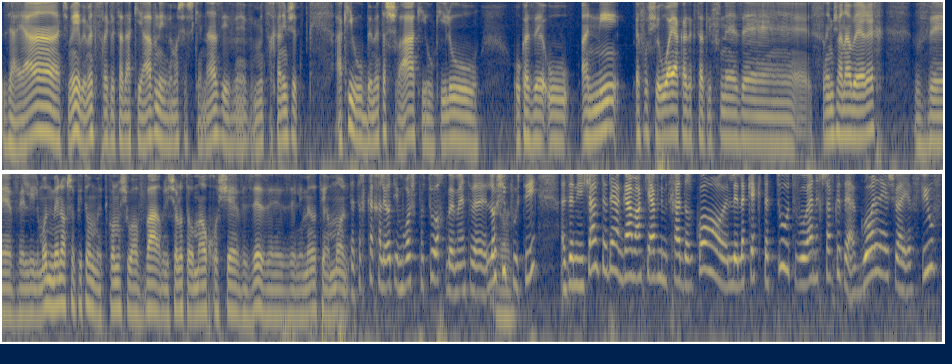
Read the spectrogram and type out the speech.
זה היה, תשמעי, באמת לשחק לצד אקי אבני ומשה אשכנזי, ובאמת שחקנים ש... אקי הוא באמת השראה, כי הוא כאילו, הוא כזה, הוא, אני, איפה שהוא היה כזה קצת לפני איזה 20 שנה בערך, ו- וללמוד ממנו עכשיו פתאום את כל מה שהוא עבר, ולשאול אותו מה הוא חושב, וזה, זה, זה לימד אותי המון. אתה צריך ככה להיות עם ראש פתוח באמת, ולא שיפוטי. אז אני אשאל, אתה יודע, גם אקי אבני מתחילת דרכו, ללקק את התות, והוא היה נחשב כזה הגולש והיפיוף,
